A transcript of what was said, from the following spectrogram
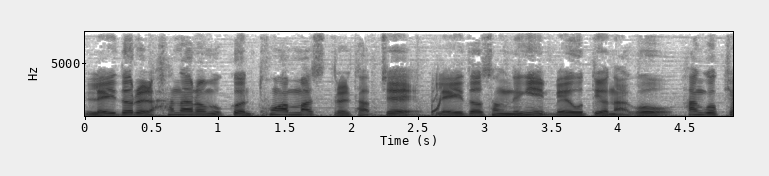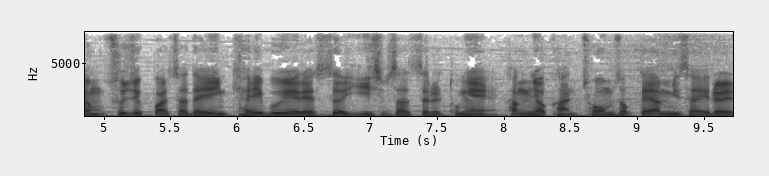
레이더를 하나로 묶은 통합 마스트를 탑재 레이더 성능이 매우 뛰어나고 한국형 수직 발사대인 KVLS 24세를 통해 강력한 초음속 대함 미사일을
